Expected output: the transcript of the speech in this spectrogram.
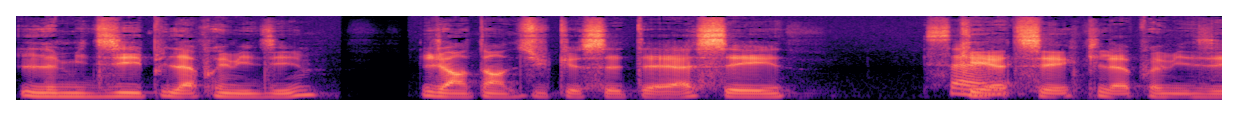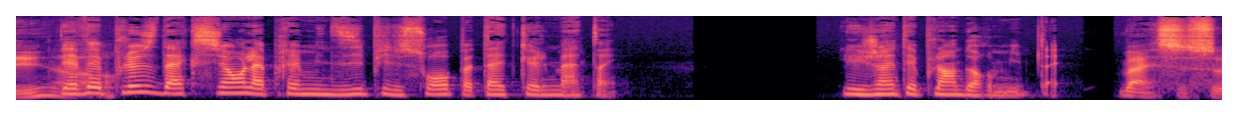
le midi puis l'après-midi. J'ai entendu que c'était assez Ça- chaotique l'après-midi. il y avait plus d'action l'après-midi puis le soir peut-être que le matin. Les gens étaient plus endormis peut-être. Ben, c'est ça.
